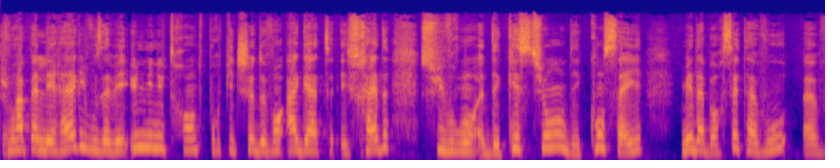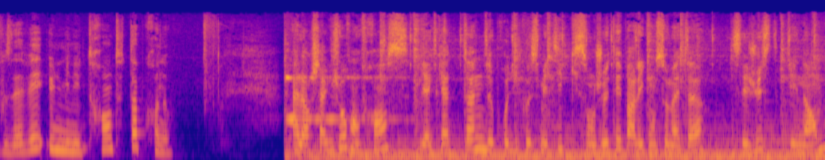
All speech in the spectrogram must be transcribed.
Je vous rappelle les règles. Vous avez 1 minute 30 pour pitcher devant Agathe et Fred. Suivront des questions, des conseils. Mais d'abord, c'est à vous. Euh, Vous avez 1 minute 30, top chrono. Alors chaque jour en France, il y a 4 tonnes de produits cosmétiques qui sont jetés par les consommateurs. C'est juste énorme.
